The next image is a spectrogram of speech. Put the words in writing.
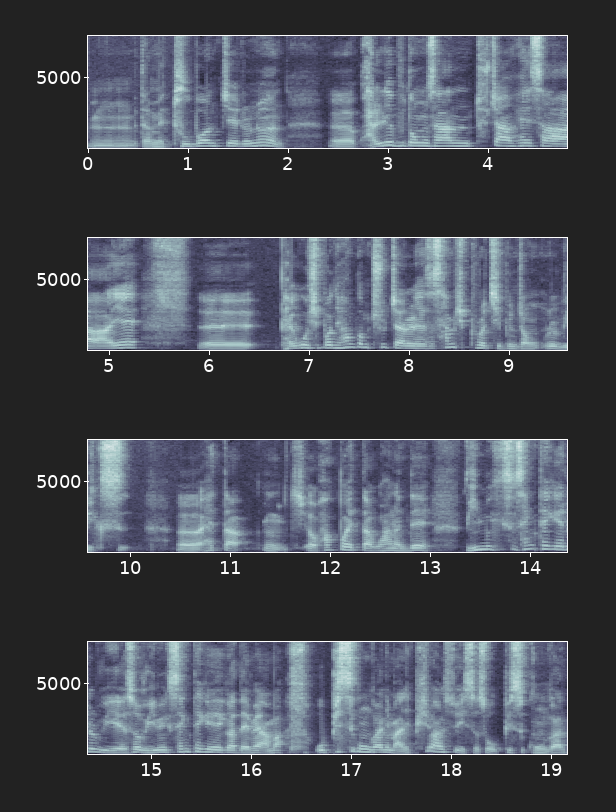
음, 그 다음에 두 번째로는, 어, 관리부동산 투자 회사에, 에, 150원 현금 출자를 해서 30% 지분 정을 윅스, 어, 했다, 음, 확보했다고 하는데, 위믹스 생태계를 위해서 위믹스 생태계가 되면 아마 오피스 공간이 많이 필요할 수 있어서 오피스 공간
